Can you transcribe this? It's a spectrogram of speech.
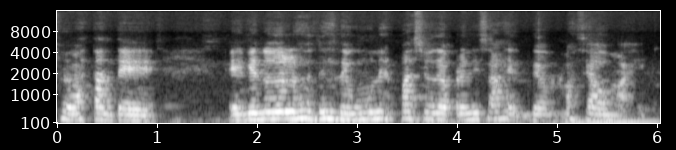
fue bastante, eh, viéndolo desde un espacio de aprendizaje demasiado mágico.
